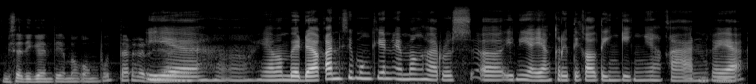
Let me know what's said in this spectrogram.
bisa diganti sama komputer kan Iya, heeh. ya membedakan sih mungkin emang harus eh, ini ya yang critical thinkingnya kan, kayak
